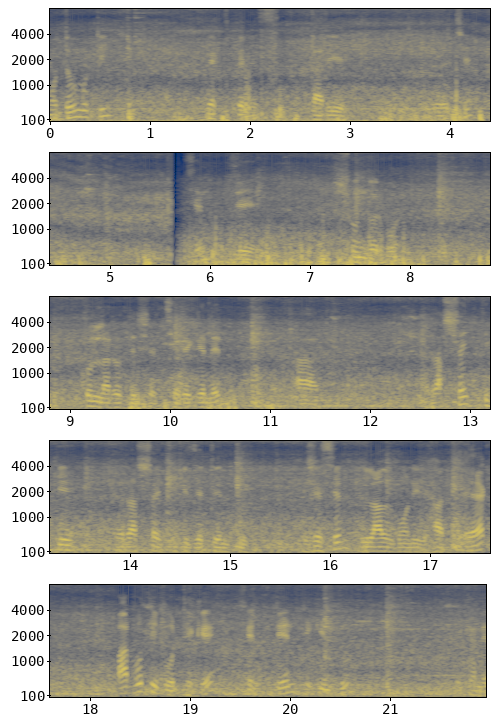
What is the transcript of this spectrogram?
মধ্যমতি এক্সপ্রেস দাঁড়িয়ে রয়েছে। যে সুন্দরবন, খুলনার উদ্দেশ্যে ছেড়ে গেলেন আর রাজশাহী থেকে রাজশাহী থেকে যে ট্রেনটি এসেছেন, লালমনিরহাট এক, পার্বতীপুর থেকে সে ট্রেনটি কিন্তু এখানে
